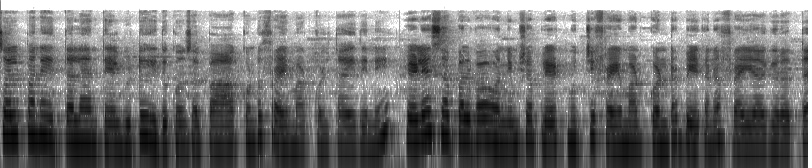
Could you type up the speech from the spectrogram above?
ಸ್ವಲ್ಪನೇ ಇತ್ತಲ್ಲ ಅಂತ ಹೇಳ್ಬಿಟ್ಟು ಇದಕ್ಕೊಂದು ಸ್ವಲ್ಪ ಹಾಕೊಂಡು ಫ್ರೈ ಮಾಡ್ಕೊಳ್ತಾ ಇದ್ದೀನಿ. ಎಳೆ ಸೊಪ್ಪಲ್ವಾ? ಒಂದು ನಿಮಿಷ ಪ್ಲೇಟ್ ಮುಚ್ಚಿ ಫ್ರೈ ಮಾಡ್ಕೊಂಡ್ರೆ ಬೇಗನೆ ಫ್ರೈ ಆಗಿರುತ್ತೆ.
